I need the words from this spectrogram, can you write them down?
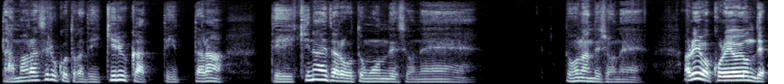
黙らせることができるかって言ったらできないだろうと思うんですよね。どうなんでしょうね。あるいはこれを読んで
